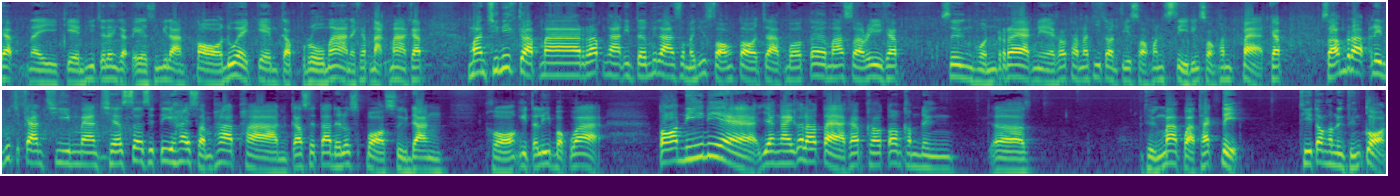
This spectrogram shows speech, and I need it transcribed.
ครับในเกมที่จะเล่นกับเอซีมิลานต่อด้วยเกมกับโรม่านะครับหนักมากครับมันชินี่กลับมารับงานอินเตอร์มิลานสมัยที่ 2 ต่อจากวอลเตอร์มาซารีครับซึ่งหนแรกเนี่ยเขาทำหน้าที่ตอนปี 2004 ถึง 2008 ครับสำหรับอดีตผู้จัดการทีมแมนเชสเตอร์ซิตี้ให้สัมภาษณ์ผ่านกาเซตตาเดลโลสปอร์ตสื่อดังของอิตาลีบอกว่า ตอนนี้เนี่ยยังไงก็แล้วแต่ครับเขาต้องคำนึงถึงมากกว่าแท็กติก ที่ต้องคำนึงถึงก่อน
